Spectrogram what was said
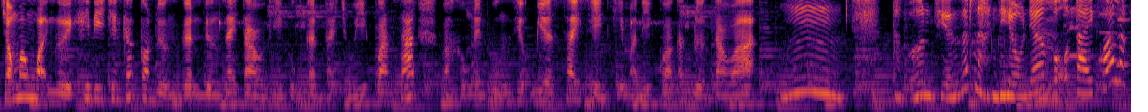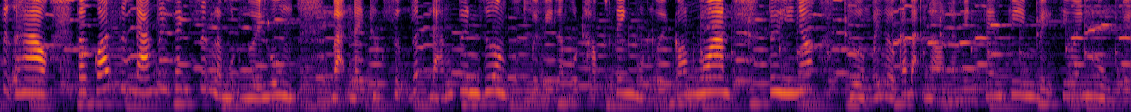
Cháu mong mọi người khi đi trên các con đường gần đường dây tàu thì cũng cần phải chú ý quan sát và không nên uống rượu bia say xỉn khi mà đi qua các đường tàu ạ. À. Uhm, cảm ơn Chiến rất là nhiều nhá, vỗ tay quá là tự hào và quá xứng đáng với danh xưng là một người hùng. Bạn này thực sự rất đáng tuyên dương bởi vì là một học sinh, một người con ngoan. Tuy nhá, thường bây giờ các bạn nhỏ nhà mình xem phim về siêu anh hùng, về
